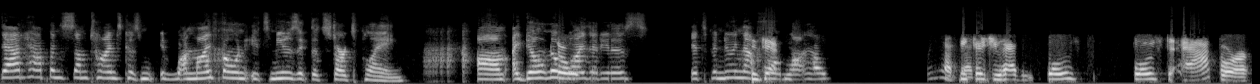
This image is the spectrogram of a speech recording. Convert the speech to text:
That happens sometimes because on my phone it's music that starts playing. Um, I don't know So- why that is. It's been doing that for that a while. because you haven't closed closed the app, or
